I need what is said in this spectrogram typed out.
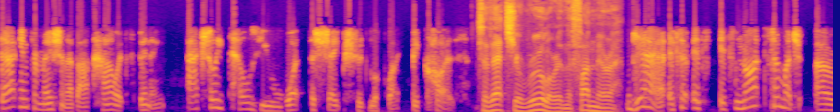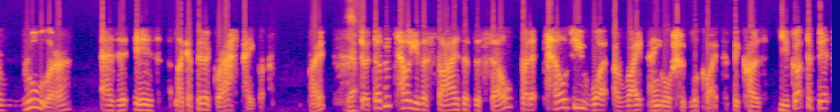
that information about how it's spinning actually tells you what the shape should look like because So that's your ruler in the fun mirror. yeah, except it's it's not so much a ruler as it is like a bit of graph paper, right? Yep. So it doesn't tell you the size of the cell, but it tells you what a right angle should look like because you've got the bits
